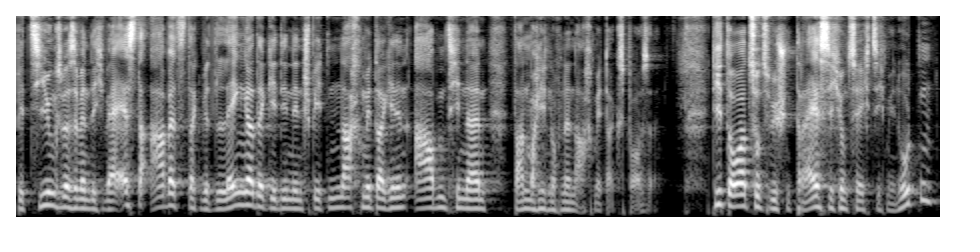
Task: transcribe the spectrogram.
beziehungsweise wenn ich weiß, der Arbeitstag wird länger, der geht in den späten Nachmittag, in den Abend hinein, dann mache ich noch eine Nachmittagspause. Die dauert so zwischen 30 und 60 Minuten.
